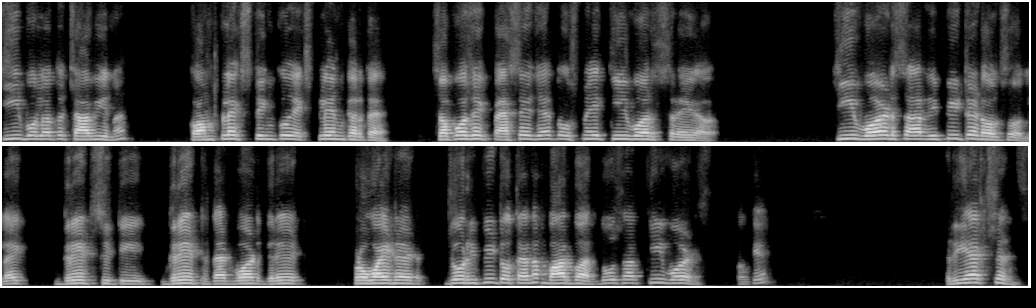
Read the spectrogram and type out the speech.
की बोला तो चाबी ना? कॉम्प्लेक्स थिंग को एक्सप्लेन करता है. सपोज़ एक पैसेज है तो उसमें एक की वर्ड्स रहेगा. Key words are repeated like great city great that word great प्रोवाइडेड जो रिपीट होता है ना बार बार दो आर की वर्ड्स ओके reactions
